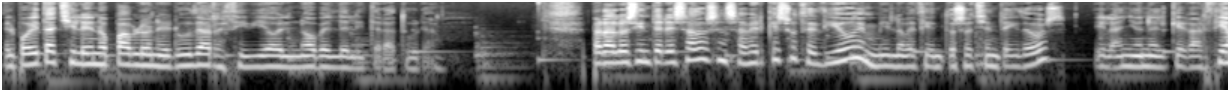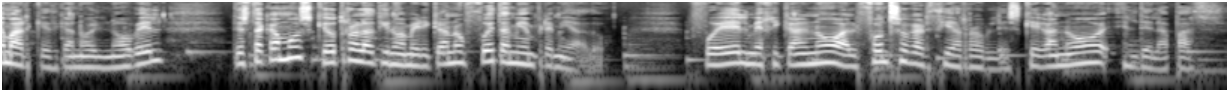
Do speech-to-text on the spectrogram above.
el poeta chileno Pablo Neruda recibió el Nobel de Literatura. Para los interesados en saber qué sucedió en 1982, el año en el que García Márquez ganó el Nobel, destacamos que otro latinoamericano fue también premiado. Fue el mexicano Alfonso García Robles, que ganó el de la paz.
